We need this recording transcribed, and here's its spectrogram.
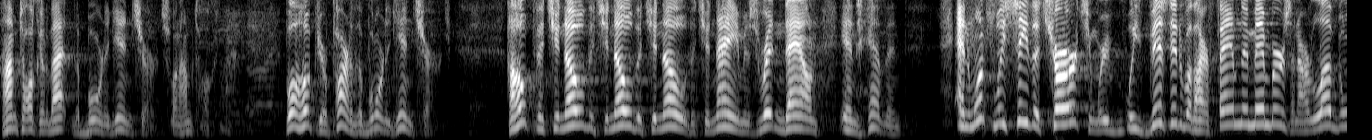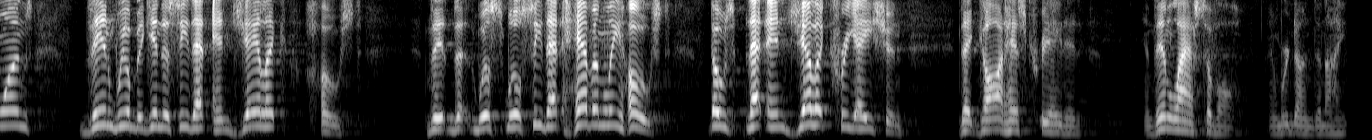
I'm talking about the born again church, what I'm talking about. Well, I hope you're a part of the born again church. I hope that you know that you know that you know that your name is written down in heaven. And once we see the church and we we visited with our family members and our loved ones, then we'll begin to see that angelic host. The, the, we'll, we'll see that heavenly host, those, that angelic creation that God has created. And then, last of all, and we're done tonight,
